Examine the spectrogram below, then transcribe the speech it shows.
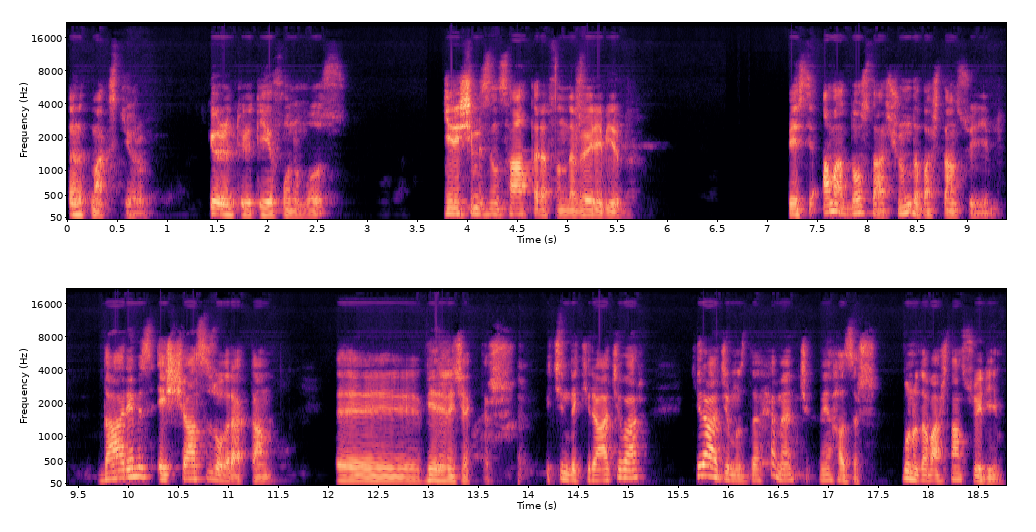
tanıtmak istiyorum. Görüntülü telefonumuz. Girişimizin sağ tarafında böyle bir besi. Ama dostlar şunu da baştan söyleyeyim. Dairemiz eşyasız olaraktan eee, verilecektir. İçinde kiracı var. Kiracımız da hemen çıkmaya hazır. Bunu da baştan söyleyeyim.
